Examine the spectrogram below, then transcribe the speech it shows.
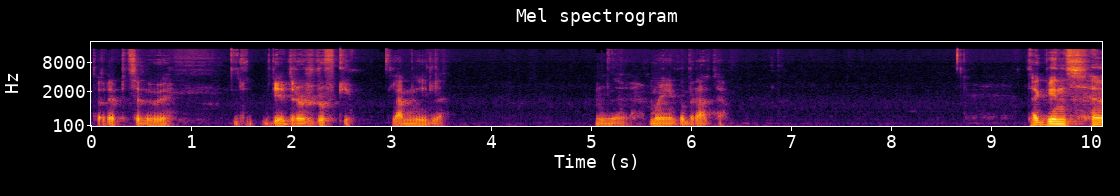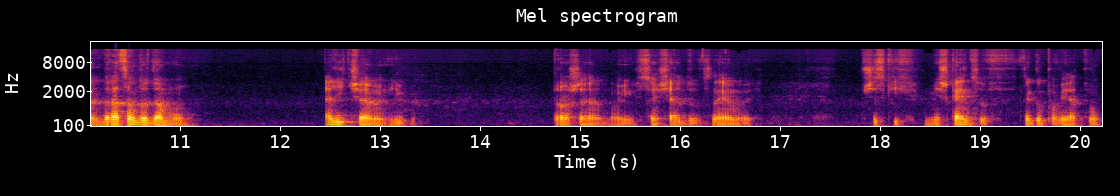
To repce były dwie drożdżówki dla mnie i dla mojego brata. Tak więc wracam do domu. Liczę i proszę moich sąsiadów, znajomych, wszystkich mieszkańców tego powiatu,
